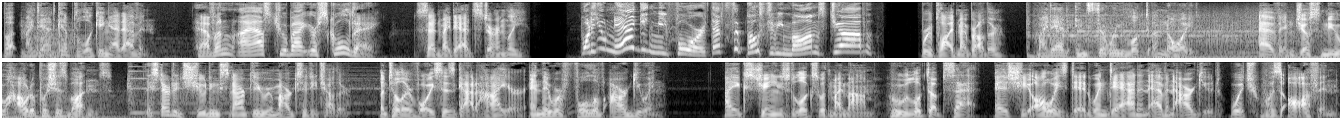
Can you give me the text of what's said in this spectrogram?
but my dad kept looking at Evan, Evan, I asked you about your school day. said my dad sternly. What are you nagging me for? That's supposed to be mom's job. replied my brother. My dad instantly looked annoyed. Evan just knew how to push his buttons. They started shooting snarky remarks at each other until their voices got higher and they were full of arguing. I exchanged looks with my mom, who looked upset, as she always did when dad and Evan argued, which was often.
